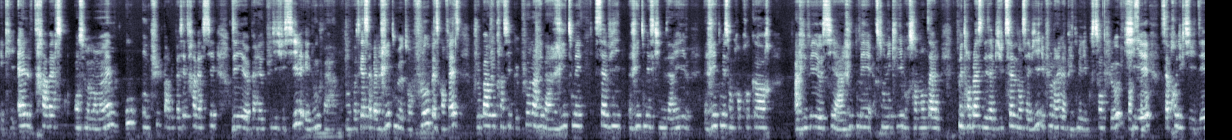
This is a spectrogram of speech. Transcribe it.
et qui, elles, traversent en ce moment même ou ont pu par le passé traverser des euh, périodes plus difficiles. Et donc, bah, mon podcast s'appelle Rythme ton flow parce qu'en fait, je pars du principe que plus on arrive à rythmer sa vie, rythmer ce qui nous arrive, rythmer son propre corps, arriver aussi à rythmer son équilibre, son mental, mettre en place des habitudes saines dans sa vie, et puis on arrive à rythmer du coup son flow, qui est sa productivité.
